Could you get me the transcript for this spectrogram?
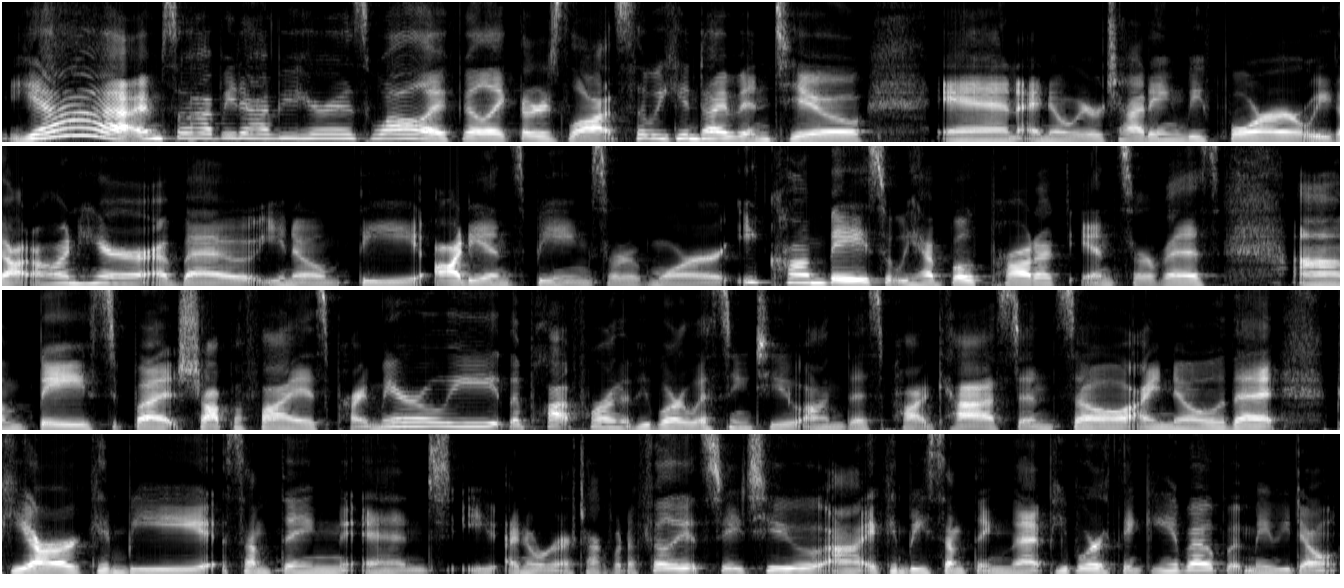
Yeah, I'm so happy to have you here as well. I feel like there's lots that we can dive into. And I know we were chatting before we got on here about, you know, the audience being sort of more ecom based, but we have both product and service um, based. But Shopify is primarily the platform that people are listening to on this podcast. And so I know that PR can be something, and I know we're going to talk about affiliates today too. Uh, it can be something that people are thinking about, but maybe don't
